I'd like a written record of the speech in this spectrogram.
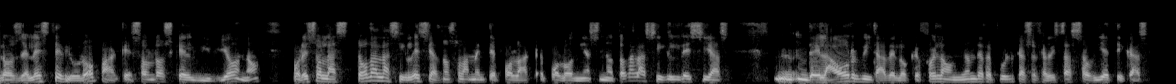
los del este de Europa, que son los que él vivió, ¿no? Por eso las, todas las iglesias, no solamente Pola- Polonia, sino todas las iglesias mm, de la órbita de lo que fue la Unión de Repúblicas Socialistas Soviéticas,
